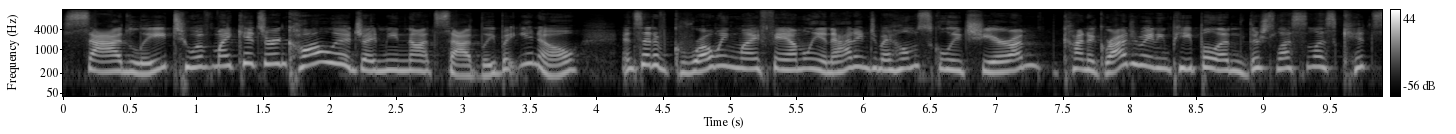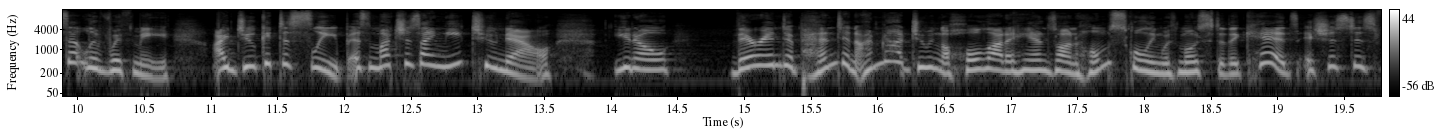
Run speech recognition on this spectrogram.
Sadly, two of my kids are in college. I mean, not sadly, but you know, instead of growing my family and adding to my homeschool each year, I'm kind of graduating people and there's less and less kids that live with me. I do get to sleep as much as I need to now. You know, they're independent. I'm not doing a whole lot of hands on homeschooling with most of the kids. It's just as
